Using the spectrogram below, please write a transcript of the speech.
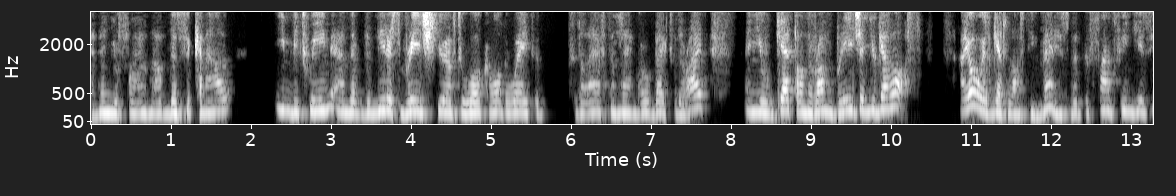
and then you find out there's a canal in between, and the, the nearest bridge you have to walk all the way to, to the left and then go back to the right, and you get on the wrong bridge and you get lost. I always get lost in Venice, but the fun thing is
